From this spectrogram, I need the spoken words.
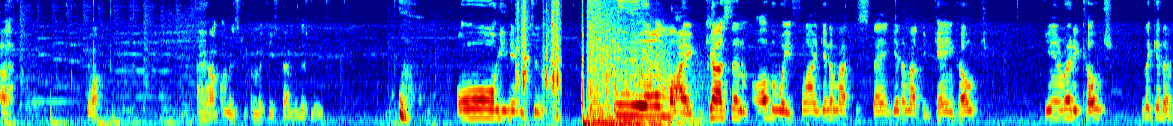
Uh, come on. I'm, I'm, gonna, I'm gonna keep spamming this move. Ooh. Oh, he hit me too. Oh my god, send him all the way flying. Get him out the stand. Get him out the game, coach. He ain't ready, coach. Look at him.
